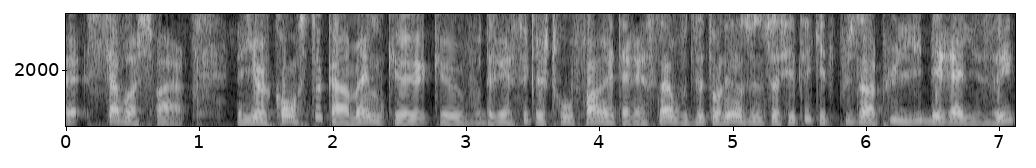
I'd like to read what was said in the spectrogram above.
euh, ça va se faire. Mais il y a un constat quand même que, que vous dressez que je trouve fort intéressant. Vous dites on est dans une société qui est de plus en plus libéralisée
